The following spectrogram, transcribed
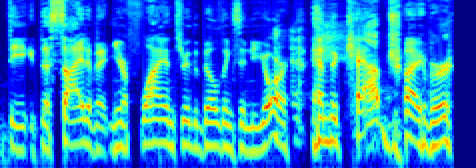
the, the side of it and you're flying through the buildings in New York and the cab driver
